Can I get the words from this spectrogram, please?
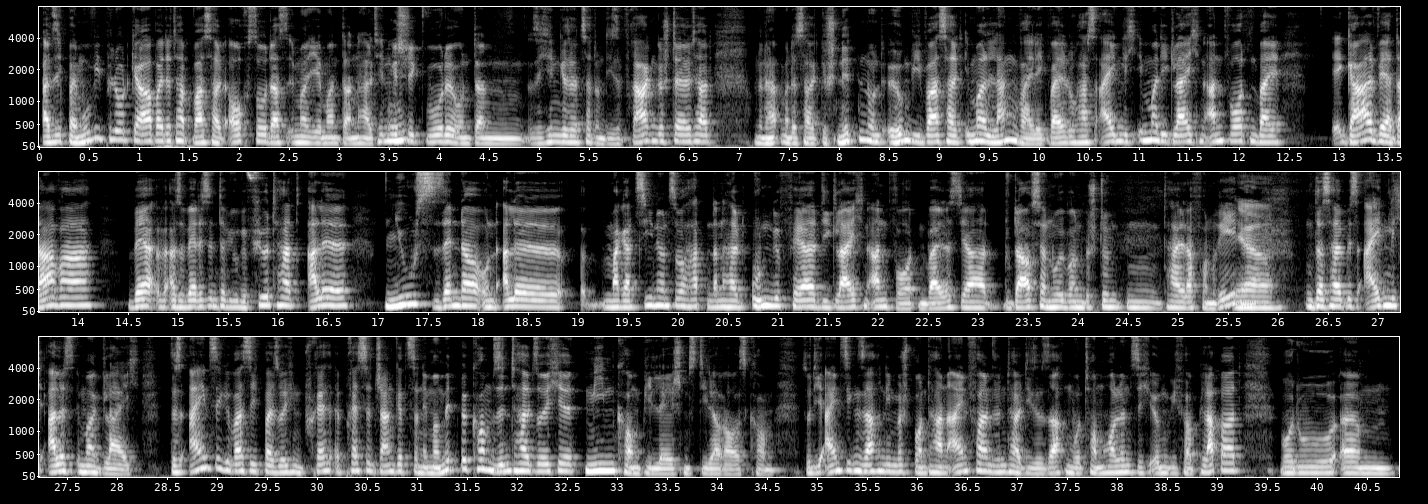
als ich bei Moviepilot gearbeitet habe, war es halt auch so, dass immer jemand dann halt hingeschickt mhm. wurde und dann sich hingesetzt hat und diese Fragen gestellt hat. Und dann hat man das halt geschnitten und irgendwie war es halt immer langweilig, weil du hast eigentlich immer die gleichen Antworten bei, egal wer da war, wer, also wer das Interview geführt hat, alle News-Sender und alle Magazine und so hatten dann halt ungefähr die gleichen Antworten, weil es ja, du darfst ja nur über einen bestimmten Teil davon reden. Ja. Und deshalb ist eigentlich alles immer gleich. Das Einzige, was ich bei solchen Pre äh, Presse-Junkets dann immer mitbekomme, sind halt solche Meme-Compilations, die da rauskommen. So die einzigen Sachen, die mir spontan einfallen, sind halt diese Sachen, wo Tom Holland sich irgendwie verplappert, wo du ähm,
